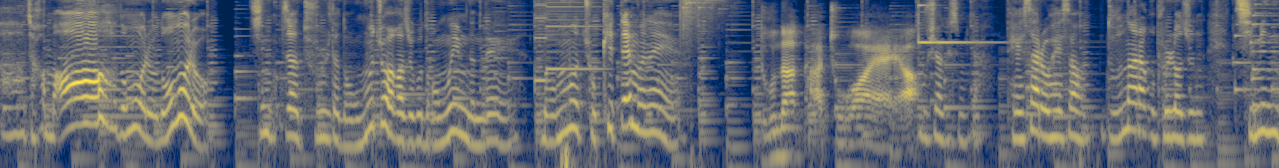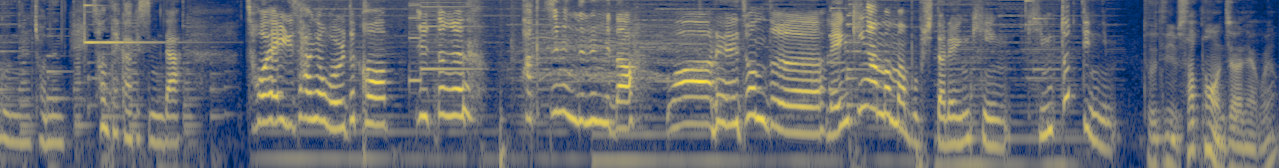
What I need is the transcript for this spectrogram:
아 잠깐만. 아 너무 어려워 너무 어려워. 진짜 둘 다 너무 좋아가지고 너무 힘든데 너무 좋기 때문에 누나 나 좋아해요. 무시하겠습니다. 대사로 해서 누나라고 불러준 지민군을 저는 선택하겠습니다. 저의 이상형 월드컵 1등은 박지민님입니다 와 레전드. 랭킹 한 번만 봅시다 랭킹. 김뚜띠님. 도디님 사파 언제 하냐고요?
